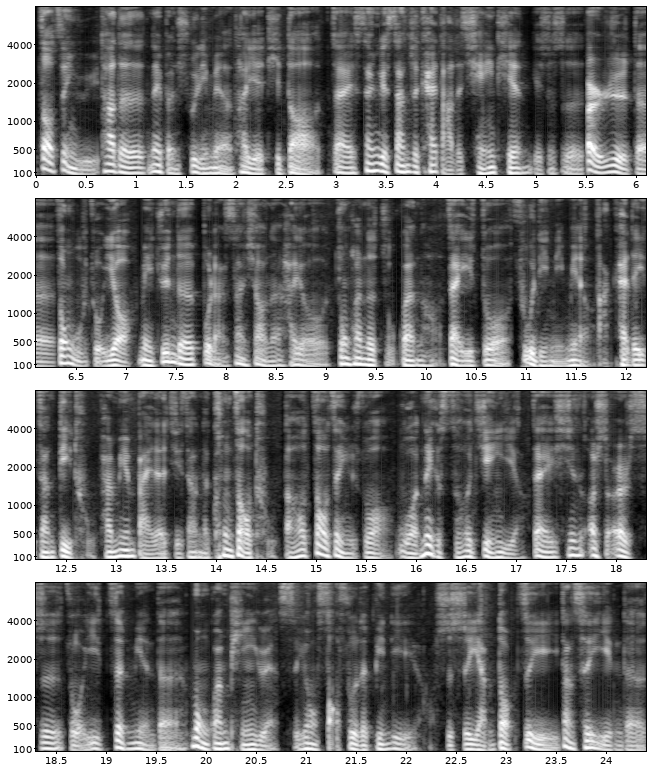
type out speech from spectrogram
赵振宇他的那本书里面，他也提到，在三月三日开打的前一天，也就是二日的中午左右，美军的布朗上校呢，还有中方的主官哈，在一座树林里面打开了一张地图，旁边摆了几张的空照图。然后赵振宇说：“我那个时候建议啊，在新二十二师左翼正面的孟关平原，使用少数的兵力实施佯动，至于战车营的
